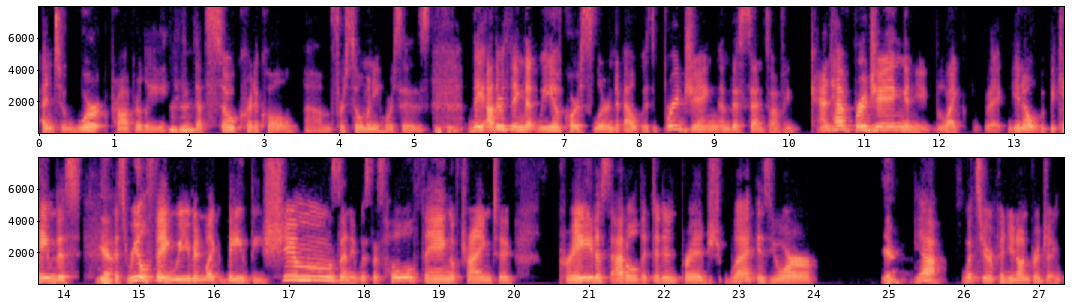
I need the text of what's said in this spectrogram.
and to work properly. Mm-hmm. I think mm-hmm. that's so critical um, for so many horses. Mm-hmm. The other thing that we, of course, learned about was bridging and this sense of you can't have bridging and you like, like you know became this yeah. this real thing. We even like made these shims and it was this whole thing of trying to create a saddle that didn't bridge. What is your yeah. Yeah. What's your opinion on bridging?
